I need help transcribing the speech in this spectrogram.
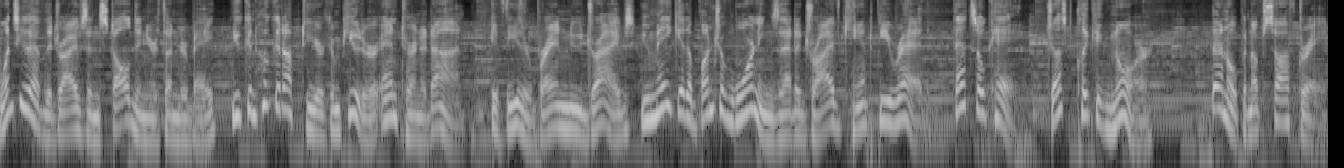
Once you have the drives installed in your ThunderBay, you can hook it up to your computer and turn it on. If these are brand new drives, you may get a bunch of warnings that a drive can't be read. That's okay. Just click Ignore, then open up SoftRAID.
